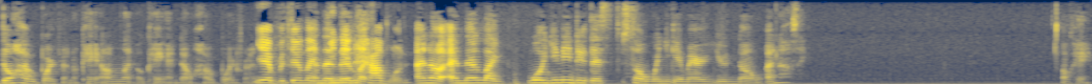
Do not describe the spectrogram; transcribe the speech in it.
don't have a boyfriend, okay? I'm like, okay, I don't have a boyfriend. Yeah, but they're like, And then you need to like- have one. I know, and they're like, well, you need to do this so when you get married, you know. And I was like, okay.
